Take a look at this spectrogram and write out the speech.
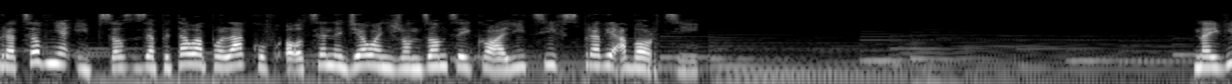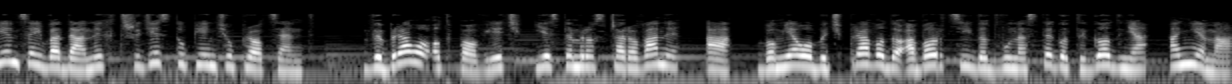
Pracownia Ipsos zapytała Polaków o ocenę działań rządzącej koalicji w sprawie aborcji. Najwięcej badanych 35%. Wybrało odpowiedź, jestem rozczarowany, a, bo miało być prawo do aborcji do 12 tygodnia, a nie ma.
